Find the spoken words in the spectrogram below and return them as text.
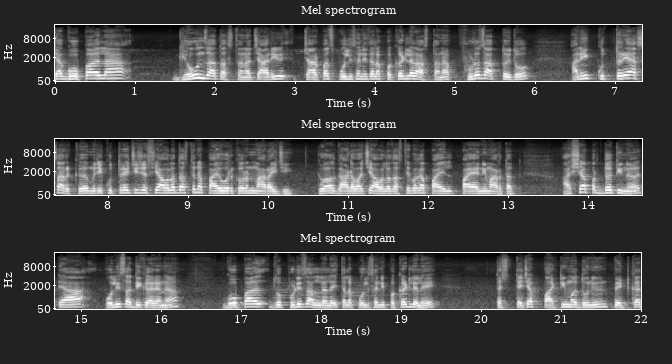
त्या गोपाळला घेऊन जात असताना चारी चार पाच पोलिसांनी त्याला पकडलेला असताना पुढं जातोय तो आणि कुत्र्यासारखं म्हणजे कुत्र्याची जशी अवलाद असते ना पायवर करून मारायची किंवा गाढवाची अवलाद असते बघा पाय पायाने मारतात अशा पद्धतीनं त्या पोलीस अधिकाऱ्यानं गोपाळ जो पुढे चाललेला आहे त्याला पोलिसांनी पकडलेलं आहे तस त्याच्या पाठीमधून येऊन पेटकात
